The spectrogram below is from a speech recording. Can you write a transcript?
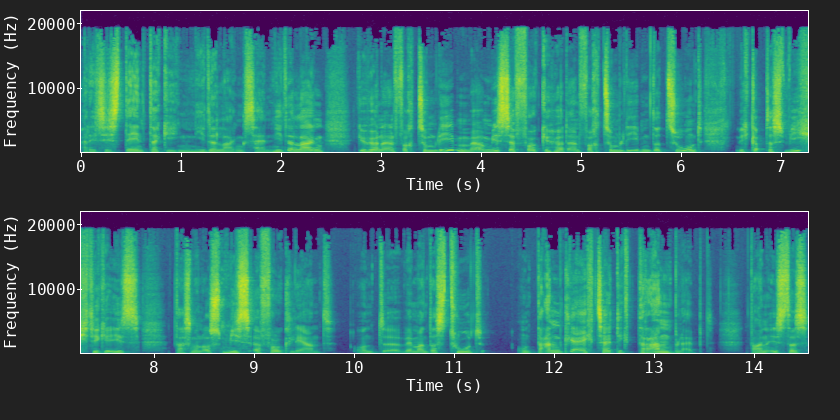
resistenter gegen Niederlagen sein. Niederlagen gehören einfach zum Leben. Ja? Misserfolg gehört einfach zum Leben dazu. Und ich glaube, das Wichtige ist, dass man aus Misserfolg lernt. Und äh, wenn man das tut, und dann gleichzeitig dran bleibt, dann ist das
